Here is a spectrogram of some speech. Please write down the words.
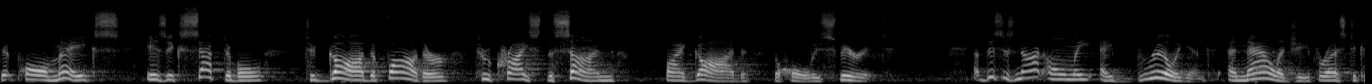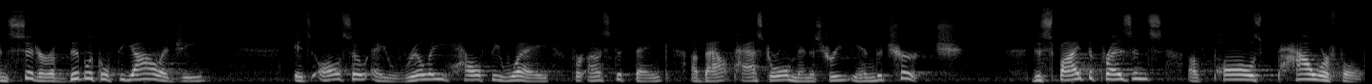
that Paul makes is acceptable to God the Father through Christ the Son by God the Holy Spirit. Now, this is not only a brilliant analogy for us to consider of biblical theology it's also a really healthy way for us to think about pastoral ministry in the church. Despite the presence of Paul's powerful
